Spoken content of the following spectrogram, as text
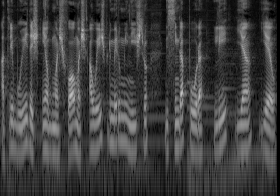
atribuídas em algumas formas ao ex-primeiro-ministro de Singapura, Lee Yan Yew.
